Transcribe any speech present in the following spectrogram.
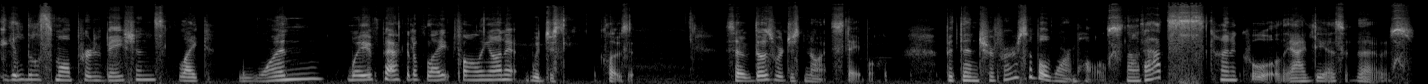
you get little small perturbations, like one wave packet of light falling on it would just close it. So those were just not stable. But then traversable wormholes, now that's kind of cool, the ideas of those.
